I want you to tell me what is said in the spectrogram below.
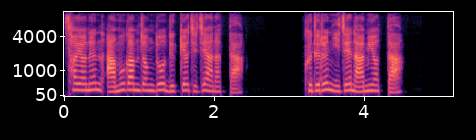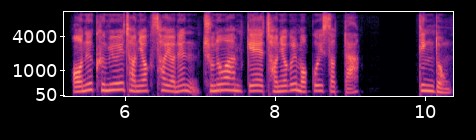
서연은 아무 감정도 느껴지지 않았다. 그들은 이제 남이었다. 어느 금요일 저녁 서연은 준호와 함께 저녁을 먹고 있었다. 띵동.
